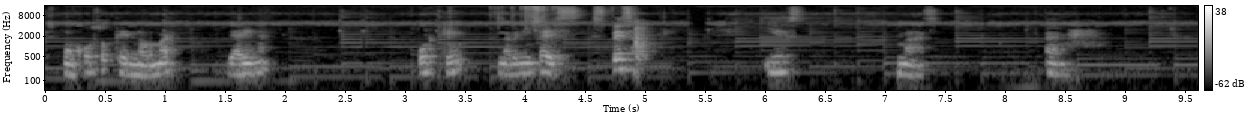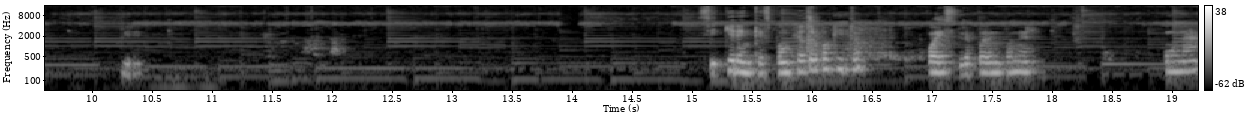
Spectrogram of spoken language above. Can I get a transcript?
esponjoso que el normal de harina, porque la avenita es espesa y es más. Si quieren que esponje otro poquito, pues le pueden poner una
